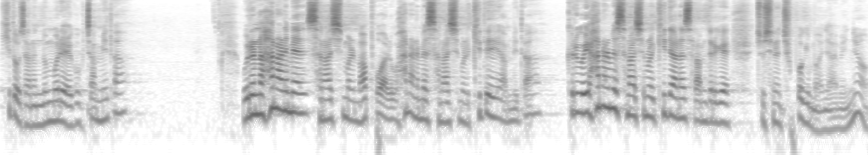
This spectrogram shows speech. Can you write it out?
기도자는 눈물의 애국자입니다 우리는 하나님의 선하심을 맛보고 하나님의 선하심을 기대해야 합니다 그리고 이 하나님의 선하심을 기대하는 사람들에게 주시는 축복이 뭐냐면요.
